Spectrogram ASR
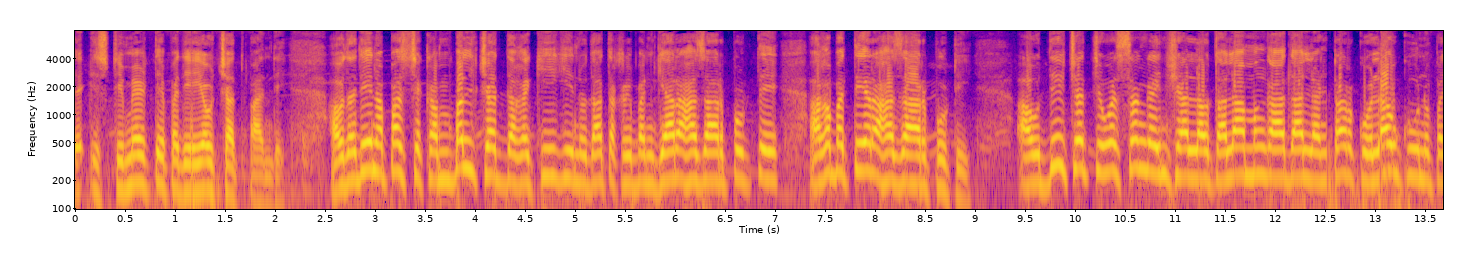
د استیمیټ ته په دې یو چت باندې او د دې نه پس چې کمبل چت دغه کیږي نو دا تقریبا 11000 فوټ ته هغه به 13000 پټي او دې چت چې وس څنګه ان شاء الله تعالی منګه دا لنټر کولاو کو نو په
